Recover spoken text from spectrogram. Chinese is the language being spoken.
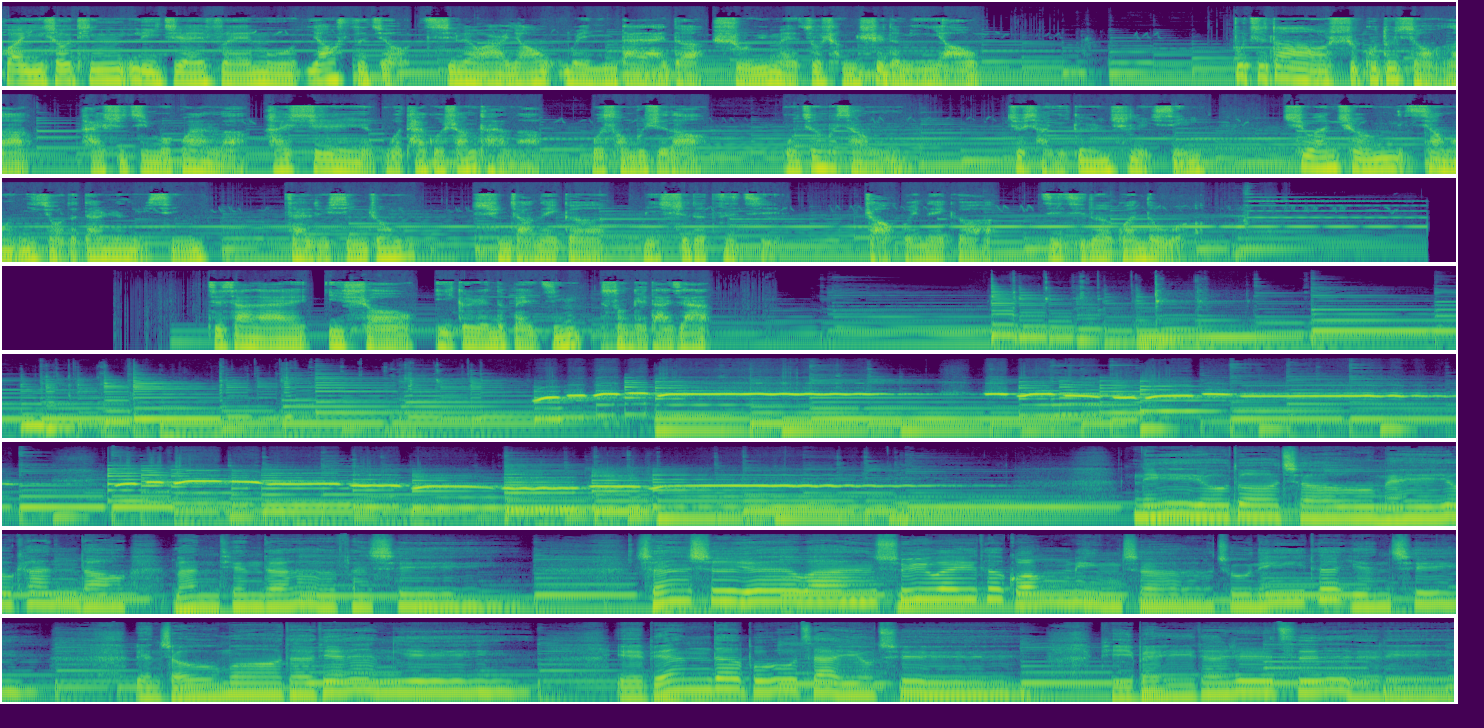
欢迎收听荔枝 FM 幺四九七六二幺为您带来的属于每座城市的民谣。不知道是孤独久了，还是寂寞惯了，还是我太过伤感了，我从不知道。我这么想，就想一个人去旅行，去完成向往已久的单人旅行，在旅行中寻找那个迷失的自己，找回那个积极乐观的我。接下来一首《一个人的北京》送给大家。久没有看到满天的繁星？城市夜晚虚伪的光明遮住你的眼睛，连周末的电影也变得不再有趣。疲惫的日子里，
